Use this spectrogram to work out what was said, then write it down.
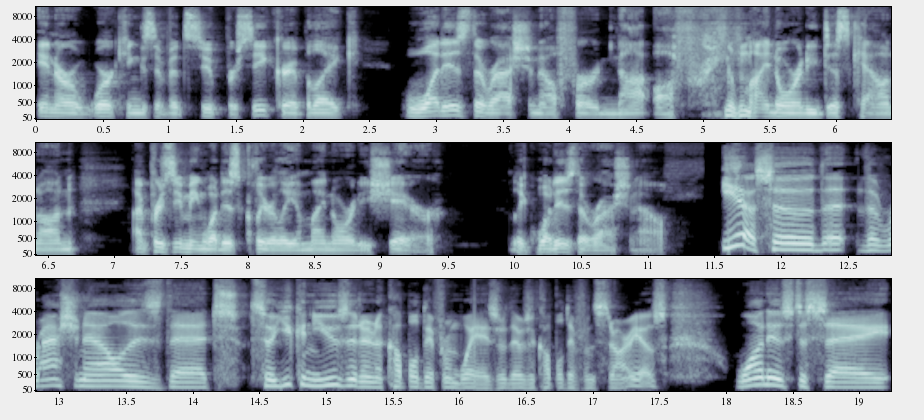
inner workings if it's super secret but like what is the rationale for not offering a minority discount on i'm presuming what is clearly a minority share? Like what is the rationale? Yeah so the the rationale is that so you can use it in a couple different ways or there's a couple different scenarios. One is to say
